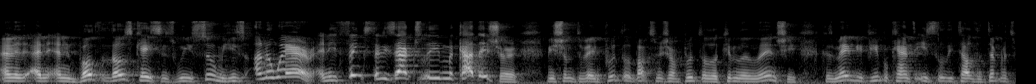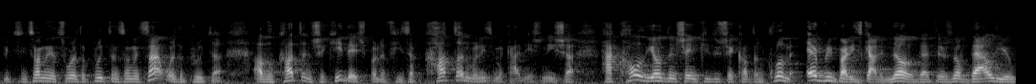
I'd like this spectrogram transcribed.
and, and and both of those cases we assume he's unaware and he thinks that he's actually mekadesher mishum tevein pruta pachs mishav pruta lokim linchi, because maybe people can't easily tell the difference between something that's worth a pruta and something that's not worth a pruta. Avul katan shakidesh, but if he's a katan when he's mekadesh nisha, hakol yodin shein kiddushay katan klum. Everybody's got to know that there's no value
